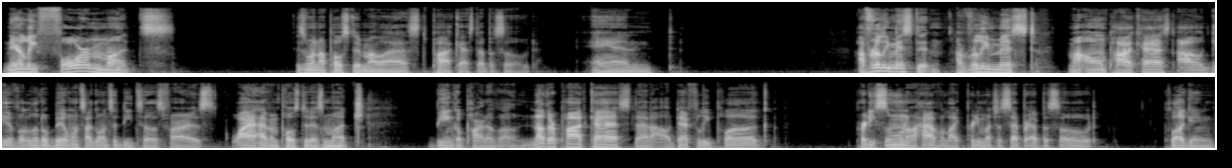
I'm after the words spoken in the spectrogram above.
Nearly four months is when I posted my last podcast episode. And I've really missed it. I've really missed my own podcast. I'll give a little bit once I go into detail as far as why I haven't posted as much. Being a part of another podcast that I'll definitely plug pretty soon. I'll have like pretty much a separate episode plugging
